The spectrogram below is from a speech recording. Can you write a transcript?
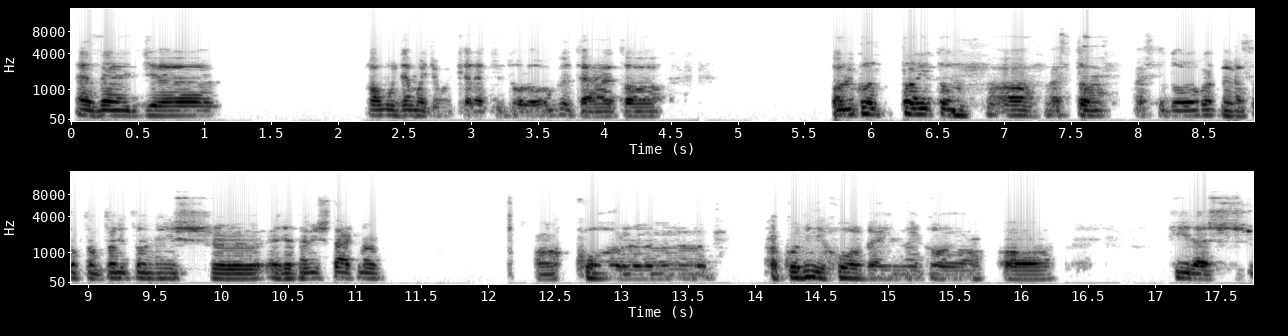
ez egy amúgy nem egy új keretű dolog, tehát a, amikor tanítom a, ezt, a, ezt a dolgot, mert szoktam tanítani is egyetemistáknak, akkor, akkor mindig Holbeinnek a, a híres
